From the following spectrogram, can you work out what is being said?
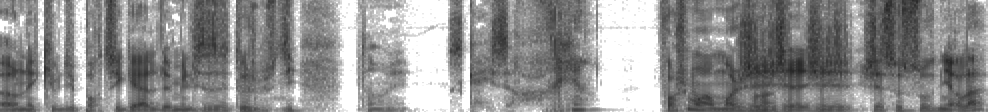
en équipe du Portugal 2016 et tout, je me suis dit, putain, mais ce gars, il sert à rien. Franchement, moi, j'ai ce souvenir-là.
